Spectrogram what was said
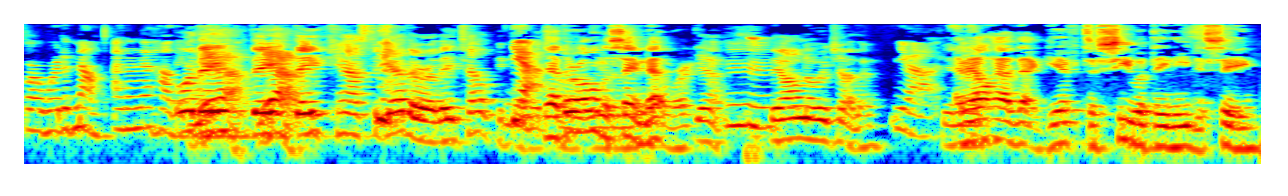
or word of mouth. I don't know how they. Or they. Yeah, they, yeah. they cast together or they tell people. Yeah. Yeah, they're all on the same network. Yeah. Mm-hmm. They all know each other. yeah. You and they'll have that gift to see what they need to see.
